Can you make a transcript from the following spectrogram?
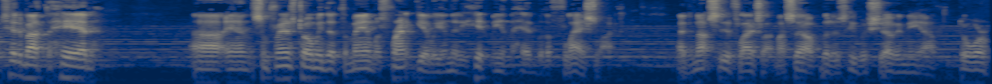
I was hit about the head, uh, and some friends told me that the man was Frank Gilly and that he hit me in the head with a flashlight. I did not see the flashlight myself, but as he was shoving me out the door,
